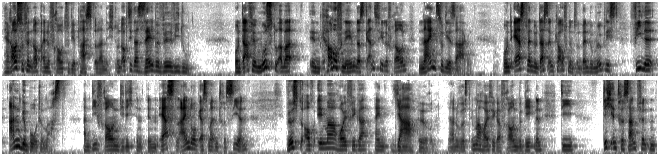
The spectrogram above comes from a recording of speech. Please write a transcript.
herauszufinden, ob eine Frau zu dir passt oder nicht und ob sie dasselbe will wie du. Und dafür musst du aber in Kauf nehmen, dass ganz viele Frauen Nein zu dir sagen. Und erst wenn du das in Kauf nimmst und wenn du möglichst viele Angebote machst an die Frauen, die dich in, im ersten Eindruck erstmal interessieren, wirst du auch immer häufiger ein Ja hören. Ja, du wirst immer häufiger Frauen begegnen, die dich interessant finden,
